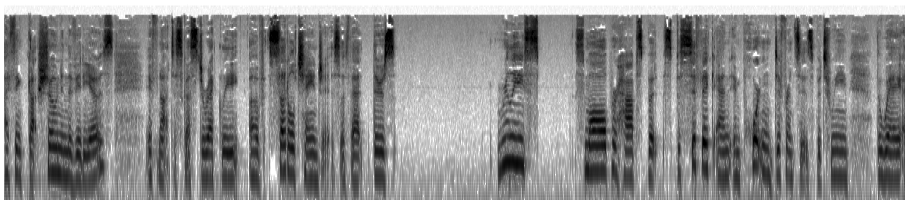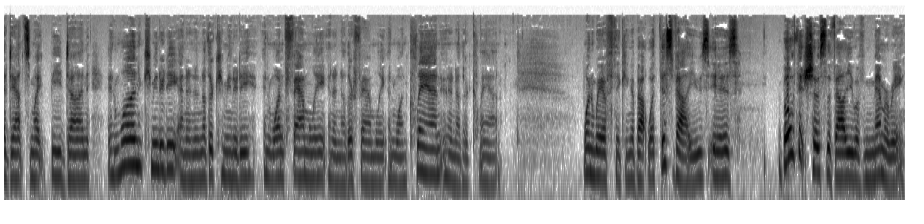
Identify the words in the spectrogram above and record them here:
I think got shown in the videos, if not discussed directly, of subtle changes, of that there's really small perhaps, but specific and important differences between the way a dance might be done in one community and in another community, in one family and another family, in one clan and another clan. One way of thinking about what this values is both it shows the value of memory,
